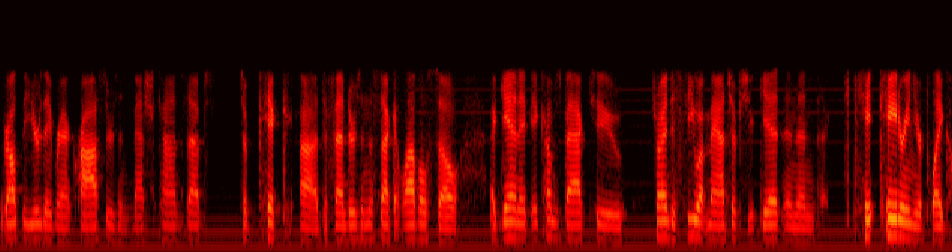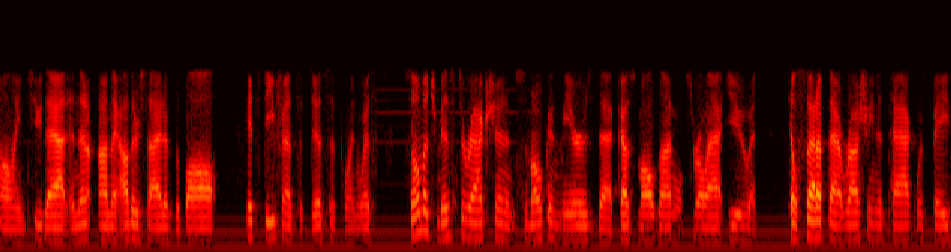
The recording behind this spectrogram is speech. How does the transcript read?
throughout the year they ran crossers and mesh concepts to pick uh, defenders in the second level. So again, it, it comes back to trying to see what matchups you get and then c- catering your play calling to that. And then on the other side of the ball, it's defensive discipline with so much misdirection and smoke and mirrors that Gus Malzahn will throw at you and he'll set up that rushing attack with base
